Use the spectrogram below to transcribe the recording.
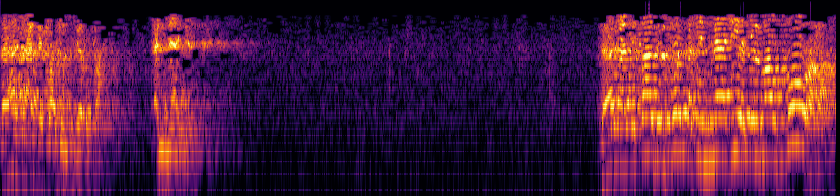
فهذا اعتقاد الفرقة الناجية فهذا اعتقاد الفرقة الناجية المنصورة.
